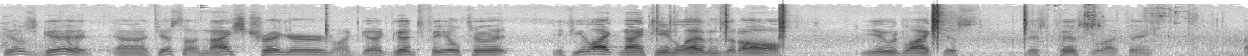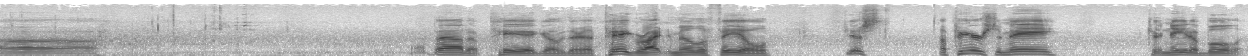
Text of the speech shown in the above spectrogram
Feels good. Uh, just a nice trigger, like a good feel to it. If you like 1911s at all, you would like this this pistol, I think. Uh, about a pig over there? A pig right in the middle of the field just appears to me to need a bullet.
